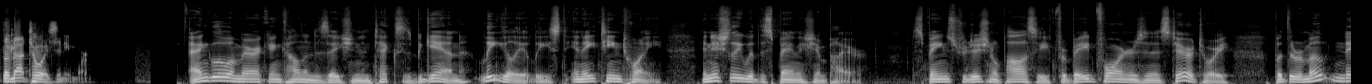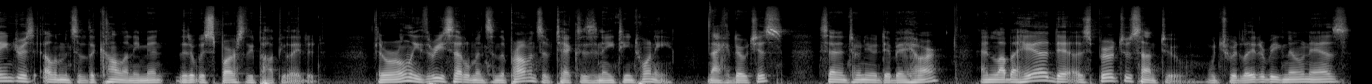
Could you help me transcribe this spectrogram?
they're not toys anymore. Anglo American colonization in Texas began, legally at least, in 1820, initially with the Spanish Empire. Spain's traditional policy forbade foreigners in its territory, but the remote and dangerous elements of the colony meant that it was sparsely populated. There were only three settlements in the province of Texas in 1820 Nacogdoches, San Antonio de Bejar, and La Bahia de Espiritu Santo, which would later be known as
